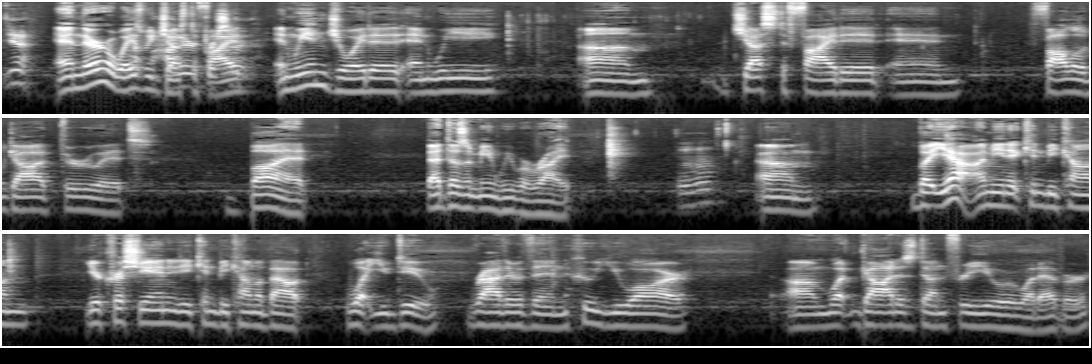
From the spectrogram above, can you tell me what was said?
Yeah. and there are ways we justified 100%. and we enjoyed it and we um, justified it and followed god through it but that doesn't mean we were right Mhm. um, but yeah i mean it can become your christianity can become about what you do rather than who you are um, what god has done for you or whatever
